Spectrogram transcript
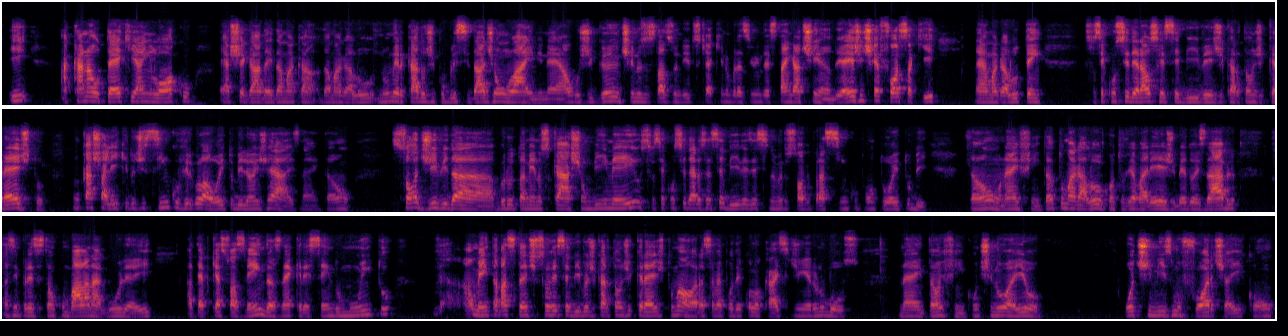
E a Canaltech a Inloco é a chegada aí da, Maca, da Magalu no mercado de publicidade online, né? Algo gigante nos Estados Unidos que aqui no Brasil ainda está engatinhando. E aí a gente reforça aqui, né? A Magalu tem, se você considerar os recebíveis de cartão de crédito, um caixa líquido de 5,8 bilhões de reais, né? Então, só dívida bruta menos caixa, um bi e meio. Se você considera os recebíveis, esse número sobe para 5,8 bi. Então, né, enfim, tanto o Magalu quanto o Via Varejo, B2W, as empresas estão com bala na agulha aí, até porque as suas vendas, né, crescendo muito, aumenta bastante o seu recebível de cartão de crédito, uma hora você vai poder colocar esse dinheiro no bolso, né? Então, enfim, continua aí o otimismo forte aí com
